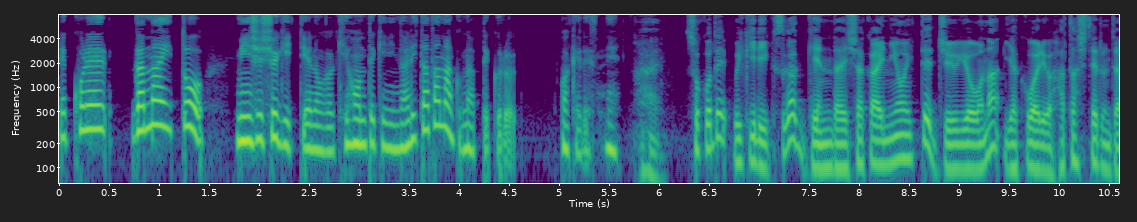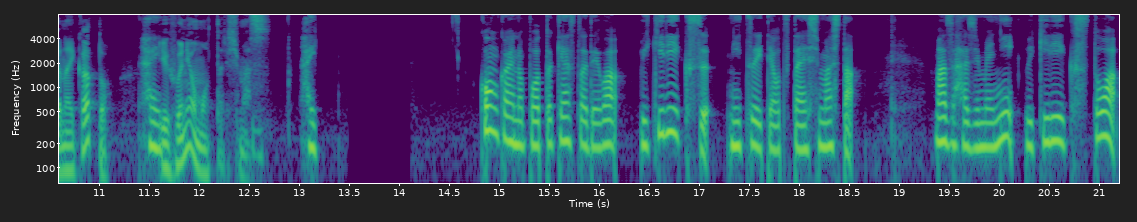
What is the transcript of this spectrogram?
でこれがないと民主主義っていうのが基本的に成り立たなくなってくるわけですね。はい、そこでウィキリークスが現代社会において重要な役割を果たしてるんじゃないかとはい。いうふうに思ったりします、はい。今回のポッドキャストではウィキリークスについてお伝えしましたまずはじめにウィキリークスとは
